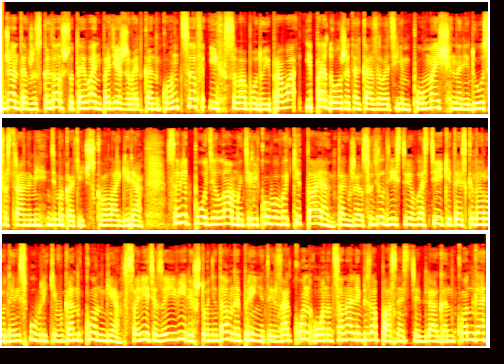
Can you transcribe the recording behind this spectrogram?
Джан также сказал, что Тайвань поддерживает гонконгцев, их свободу и права и продолжит оказывать им помощь наряду со странами демократического лагеря. Совет по делам материкового Китая также осудил действия властей Китайской Народной Республики в Гонконге. В Совете заявили, что недавно принятый закон о национальной безопасности для Гонконга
